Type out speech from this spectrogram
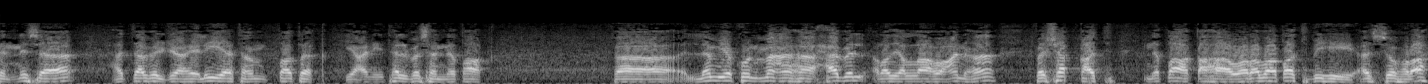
النساء حتى في الجاهلية تنتطق يعني تلبس النطاق. فلم يكن معها حبل رضي الله عنها فشقت نطاقها وربطت به السفرة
